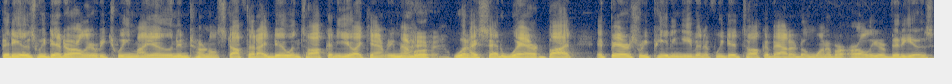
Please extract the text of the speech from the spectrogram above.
videos we did earlier between my own internal stuff that I do and talking to you. I can't remember what I said where, but it bears repeating, even if we did talk about it on one of our earlier videos.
